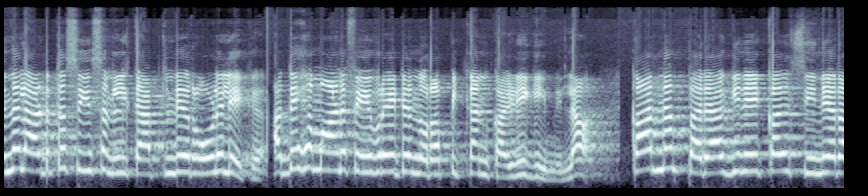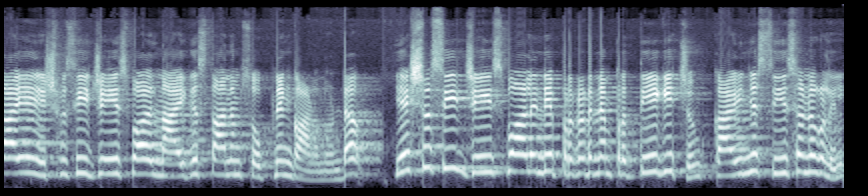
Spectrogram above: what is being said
എന്നാൽ അടുത്ത സീസണിൽ ക്യാപ്റ്റന്റെ റോളിലേക്ക് അദ്ദേഹമാണ് ഫേവറേറ്റ് എന്ന് ഉറപ്പിക്കാൻ കഴിയുകയുമില്ല. കാരണം പരാഗിനേക്കാൾ സീനിയറായ യശ്വസി ജയ്സ്വാൾ നായകസ്ഥാനം സ്വപ്നം കാണുന്നുണ്ട്. യശ്വസി ജയ്സ്വാളിന്റെ പ്രകടനം പ്രത്യേകിച്ചും കഴിഞ്ഞ സീസണുകളിൽ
